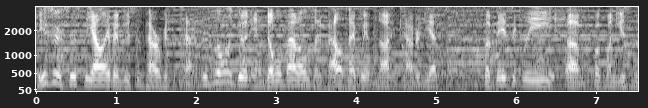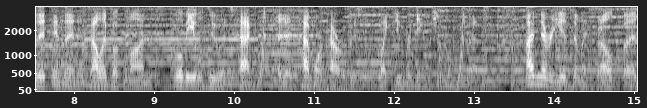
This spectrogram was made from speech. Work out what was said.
The user assists the ally by boosting the power of its attack. This is only good in double battles, a battle type we have not encountered yet. But basically, um, the Pokemon uses it, and then its ally Pokemon will be able to attack, uh, have more power boost, like do more damage and stuff like that. I've never used it myself, but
